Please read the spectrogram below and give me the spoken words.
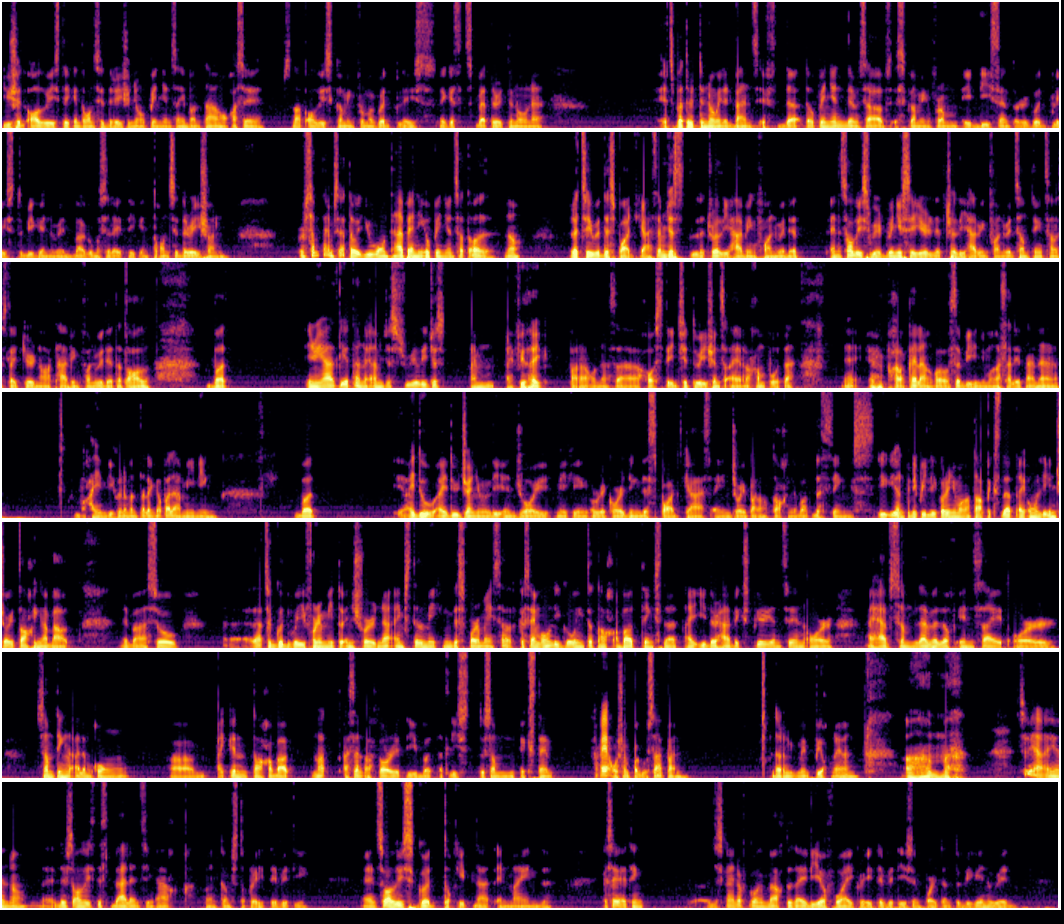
you should always take into consideration yung opinions ng ibang tao kasi it's not always coming from a good place. I guess it's better to know na it's better to know in advance if the, the opinion themselves is coming from a decent or a good place to begin with bago mo sila take into consideration. Or sometimes eto, you won't have any opinions at all, no? Let's say with this podcast, I'm just literally having fun with it. And it's always weird when you say you're literally having fun with something, it sounds like you're not having fun with it at all. But in reality, ito na, I'm just really just, I'm, I feel like para ako nasa hostage situation sa IRA kamputa. Eh, eh, parang kailangan ko sabihin yung mga salita na baka hindi ko naman talaga pala meaning. But I do. I do genuinely enjoy making or recording this podcast. I enjoy parang talking about the things. Y- yun, pinipili ko rin yung mga topics that I only enjoy talking about. ba? So, that's a good way for me to ensure na I'm still making this for myself because I'm only going to talk about things that I either have experience in or I have some level of insight or something na alam kong um, I can talk about not as an authority but at least to some extent kaya ko siyang pag-usapan. Narinig mo yung piyok na yun? Um, so yeah, ayun no. There's always this balancing act when it comes to creativity. And it's always good to keep that in mind. Because I think, uh, just kind of going back to the idea of why creativity is important to begin with,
